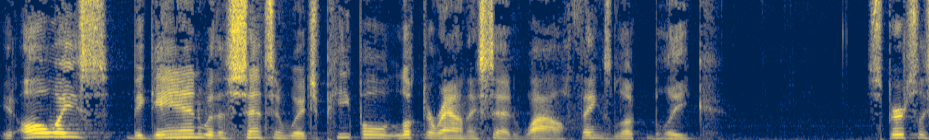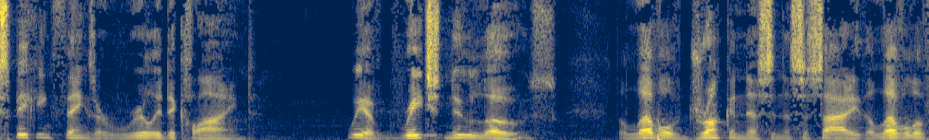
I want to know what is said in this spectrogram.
It always began with a sense in which people looked around they said, Wow, things look bleak. Spiritually speaking, things are really declined we have reached new lows. The level of drunkenness in the society, the level of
